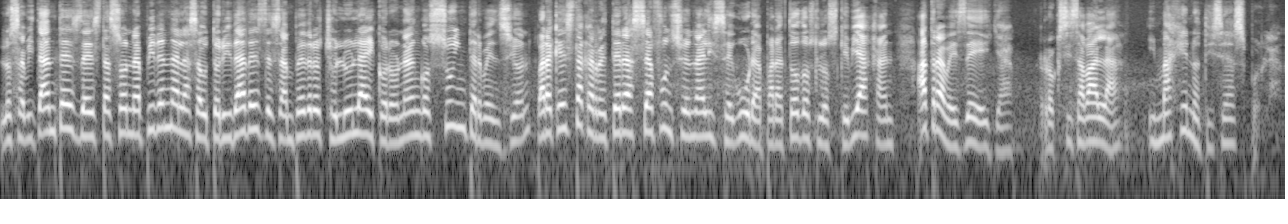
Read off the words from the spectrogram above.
Los habitantes de esta zona piden a las autoridades de San Pedro Cholula y Coronango su intervención para que esta carretera sea funcional y segura para todos los que viajan a través de ella. Roxy Zavala, Imagen Noticias Puebla.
